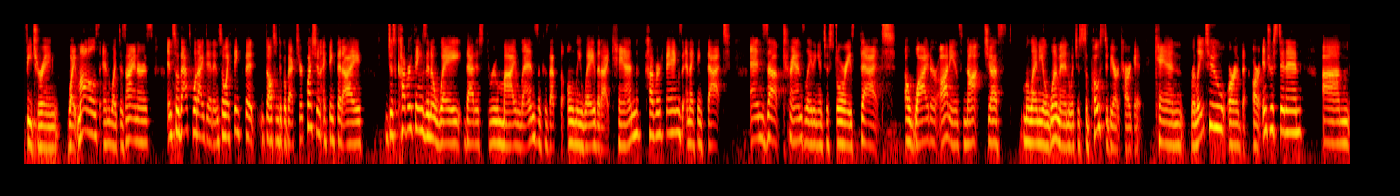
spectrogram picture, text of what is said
featuring white models and white designers. And so that's what I did. And so I think that Dalton, to go back to your question, I think that I just cover things in a way that is through my lens and because that's the only way that I can cover things. And I think that ends up translating into stories that a wider audience, not just millennial women, which is supposed to be our target, can relate to or are interested in. Um,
